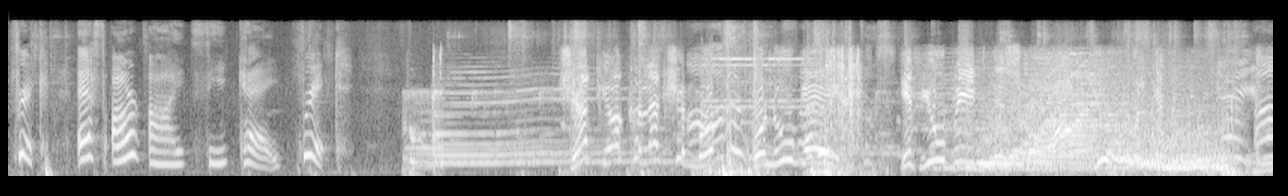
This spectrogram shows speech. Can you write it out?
Frick. F R I C K. Frick. Check your collection book for new games. If you beat this score, you will get a new game.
